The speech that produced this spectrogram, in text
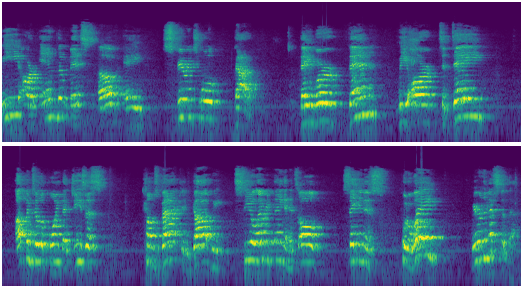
we are in the midst of a spiritual battle. They were then, we are today, up until the point that Jesus comes back and God, we seal everything and it's all, Satan is put away. We're in the midst of that.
